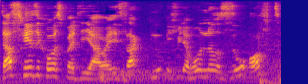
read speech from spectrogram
Das Risiko ist bei dir, aber ich sag, ich wiederhole nur so oft,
